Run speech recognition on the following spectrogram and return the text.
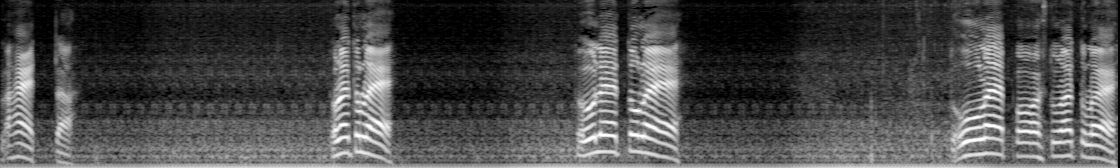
lähettää. Tule, tule. Tule, tule. Tule pois, tule, tule.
